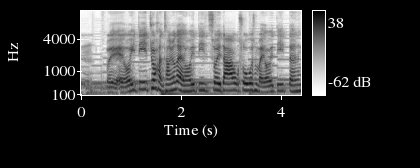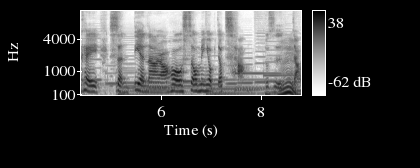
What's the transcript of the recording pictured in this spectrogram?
嗯，所以 LED 就很常用的 LED，所以大家说为什么 LED 灯可以省电啊，然后寿命又比较长，就是这样。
